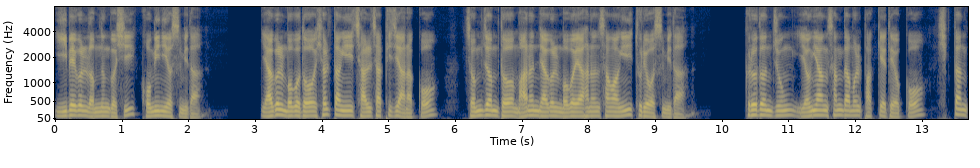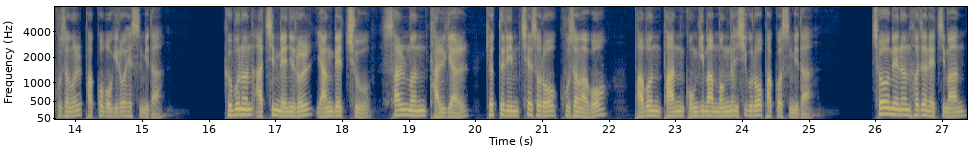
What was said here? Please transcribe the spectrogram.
200을 넘는 것이 고민이었습니다. 약을 먹어도 혈당이 잘 잡히지 않았고 점점 더 많은 약을 먹어야 하는 상황이 두려웠습니다. 그러던 중 영양 상담을 받게 되었고 식단 구성을 바꿔보기로 했습니다. 그분은 아침 메뉴를 양배추, 삶은 달걀, 곁들임 채소로 구성하고 밥은 반 공기만 먹는 식으로 바꿨습니다. 처음에는 허전했지만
